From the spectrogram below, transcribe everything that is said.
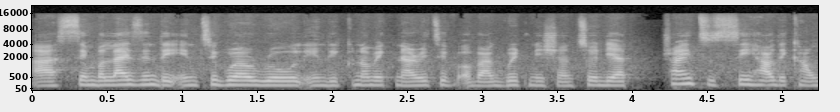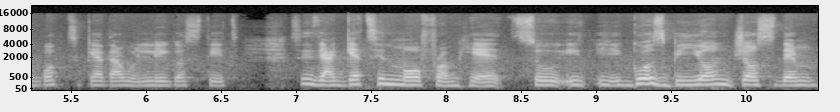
uh, symbolizing the integral role in the economic narrative of our great nation. So they are trying to see how they can work together with Lagos State since they are getting more from here. So it, it goes beyond just them,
